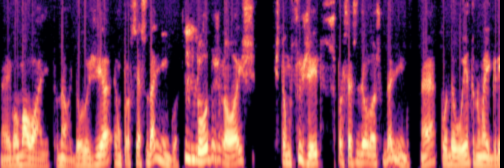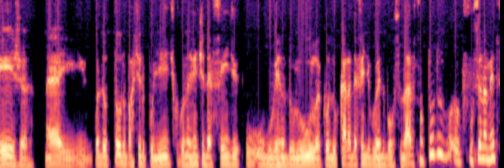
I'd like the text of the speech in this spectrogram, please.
É igual mau hálito. Não, ideologia é um processo da língua. Uhum. Todos nós estamos sujeitos aos processos ideológicos da língua. Né? Quando eu entro numa igreja, né, e quando eu estou no partido político, quando a gente defende o, o, governo do Lula, quando o cara defende o governo do Bolsonaro, são tudo funcionamentos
